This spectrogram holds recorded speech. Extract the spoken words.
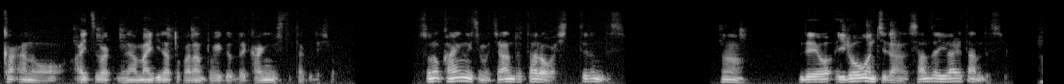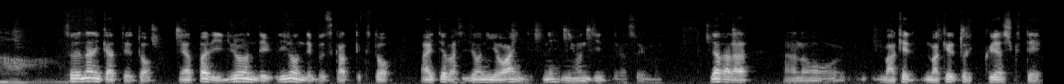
か、あの、あいつは生意気だとかなんとかいうことで鍵口叩くでしょ。その鍵口もちゃんと太郎は知ってるんですよ。うん。で、色音痴だなんて散々言われたんですよ。あそれは何かっていうと、やっぱり理論で、理論でぶつかっていくと、相手は非常に弱いんですね。日本人っていうのはそういうもの。だから、あの、負け、負けると悔しくて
